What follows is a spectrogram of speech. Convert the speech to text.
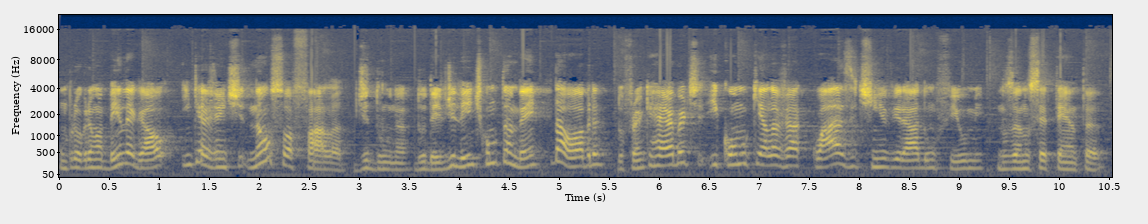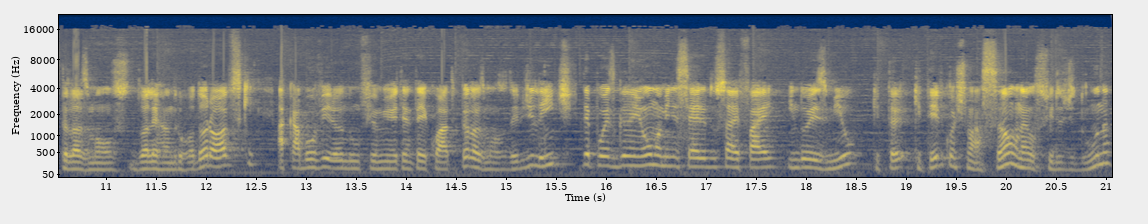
um programa bem legal em que a gente não só fala de Duna do David Lynch, como também da obra do Frank Herbert e como que ela já quase tinha virado um filme nos anos 70 pelas mãos do Alejandro Rodorovsky, acabou virando um filme em 84 pelas mãos do David Lynch, depois ganhou uma minissérie do Sci-Fi em 2000, que, que teve continuação, né, Os Filhos de Duna,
